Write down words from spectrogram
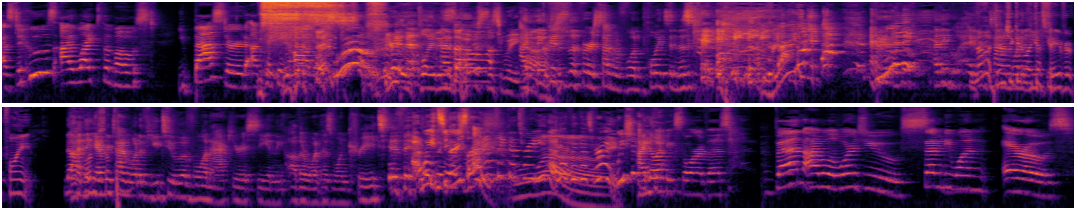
as to whose I liked the most. You bastard! I'm taking August. You really played into the host this week. I think this is the first time I've won points in this game. really? I think, I think every No, time didn't you one get of like you a two, favorite point? No, I That think every time one of you two have won accuracy and the other one has won creativity. I Wait, think that's seriously? I right. don't think that's right Whoa. either. I don't think that's right. We should be I know I- keeping score of this. Ben, I will award you 71 arrows.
